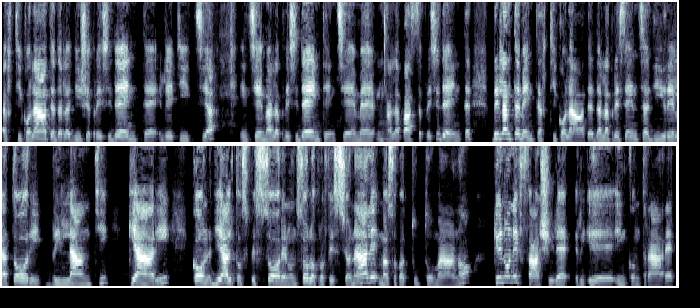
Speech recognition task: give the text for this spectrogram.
articolate dalla vicepresidente Letizia insieme alla presidente, insieme mm, alla past presidente, brillantemente articolate dalla presenza di relatori brillanti, chiari, con, di alto spessore non solo professionale ma soprattutto umano, che non è facile eh, incontrare.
